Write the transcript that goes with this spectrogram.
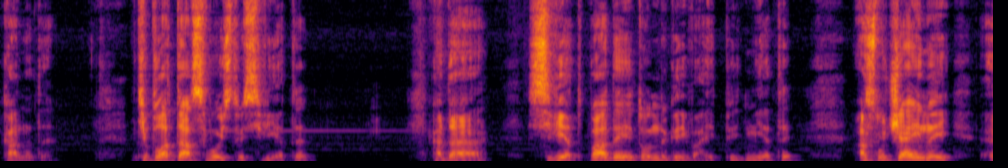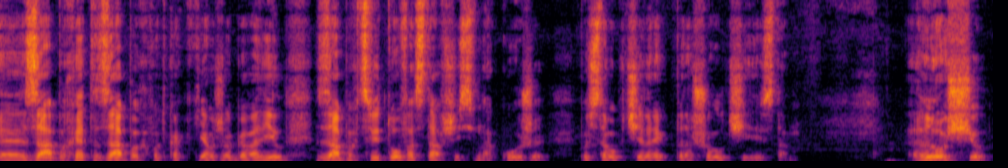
Канада. Теплота – свойства света. Когда свет падает, он нагревает предметы, а случайный э, запах – это запах, вот как я уже говорил, запах цветов, оставшийся на коже после того, как человек прошел через там рощу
